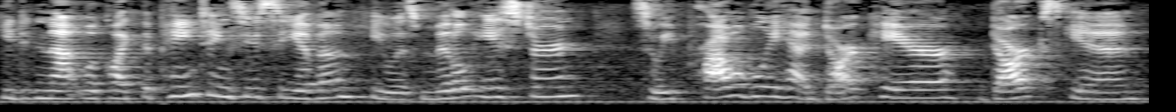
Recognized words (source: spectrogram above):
He did not look like the paintings you see of him. He was Middle Eastern, so he probably had dark hair, dark skin,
